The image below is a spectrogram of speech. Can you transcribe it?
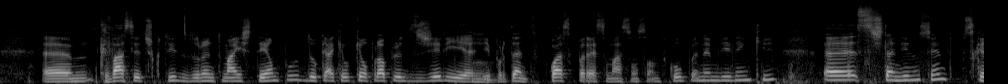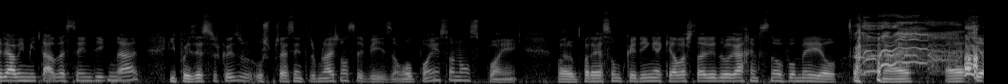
um, que vai ser discutido durante mais tempo do que aquilo que ele próprio desejaria. Hum. E, portanto, quase que parece uma assunção de culpa na medida em que uh, se estando inocente, se calhar limitava-se a indignar, e depois essas coisas, os processos em tribunais não se avisam, ou põem-se ou não se põem. Parece um bocadinho aquela história do agarrem-me se não vou a ele. É? uh,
